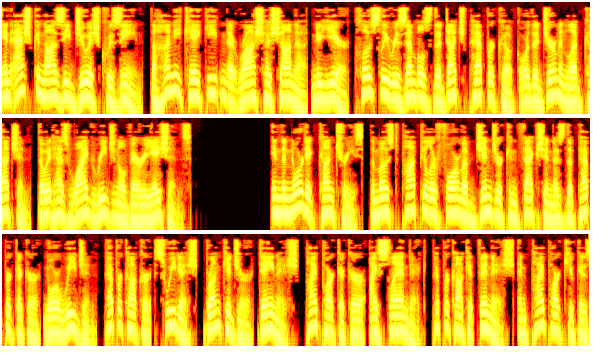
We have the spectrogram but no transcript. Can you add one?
In Ashkenazi Jewish cuisine, the honey cake eaten at Rosh Hashanah New Year closely resembles the Dutch pepperkoek or the German Lebkuchen, though it has wide regional variations. In the Nordic countries, the most popular form of ginger confection is the pepperkakor Norwegian, pepperkaker Swedish, brunkager Danish, piparkakor Icelandic, piparkakut Finnish, and piparkūkas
